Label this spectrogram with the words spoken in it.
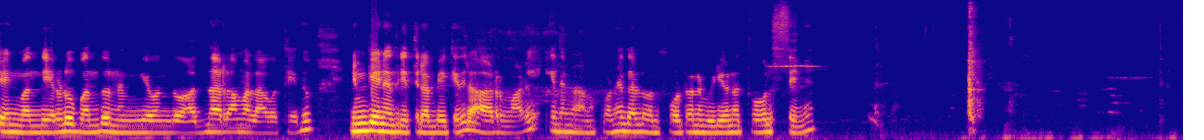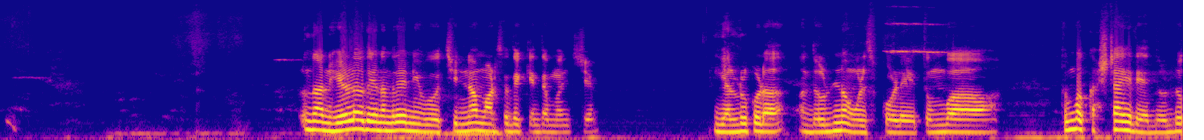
ಚೈನ್ ಬಂದು ಎರಡು ಬಂದು ನಮಗೆ ಒಂದು ಹದಿನಾರು ಗ್ರಾಮಲ್ಲಿ ಆಗುತ್ತೆ ಇದು. ನಿಮ್ಗೆ ಏನಾದ್ರು ಈ ತರ ಬೇಕಿದ್ರೆ ಆರ್ಡರ್ ಮಾಡಿ. ಇದನ್ನ ನಾನು ಕೊನೆದಲ್ಲಿ ಒಂದು ಫೋಟೋನ ವಿಡಿಯೋನ ತೋರಿಸ್ತೀನಿ. ನಾನು ಹೇಳೋದೇನಂದ್ರೆ ನೀವು ಚಿನ್ನ ಮಾಡಿಸೋದಕ್ಕಿಂತ ಮುಂಚೆ ಎಲ್ಲರೂ ಕೂಡ ದುಡ್ಡನ್ನ ಉಳಿಸ್ಕೊಳ್ಳಿ. ತುಂಬಾ ತುಂಬಾ ಕಷ್ಟ ಇದೆ. ದುಡ್ಡು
